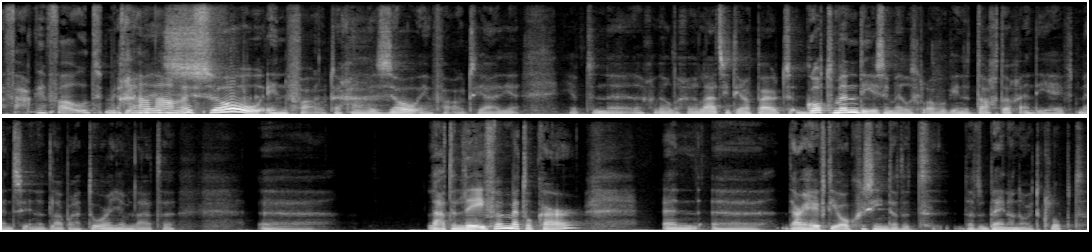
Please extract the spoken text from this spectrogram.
we vaak in fout met die aannames. Zo in fout, daar gaan we zo in fout. Ja, je, je hebt een, uh, geweldige relatietherapeut, Gottman, die is inmiddels geloof ik in de tachtig en die heeft mensen in het laboratorium laten. Uh, laten leven met elkaar. En uh, daar heeft hij ook gezien dat het, dat het bijna nooit klopt.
